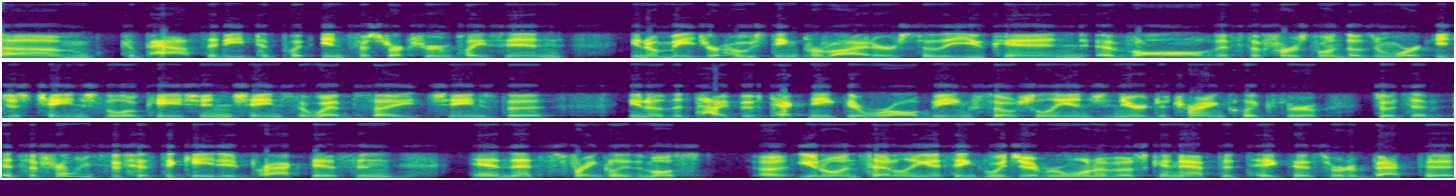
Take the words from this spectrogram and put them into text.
um, capacity to put infrastructure in place in you know major hosting providers so that you can evolve. If the first one doesn't work, you just change the location, change the website, change the you know the type of technique that we're all being socially engineered to try and click through. So it's a it's a fairly sophisticated practice, and and that's frankly the most uh, you know unsettling. I think whichever one of us can have to take this sort of back to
